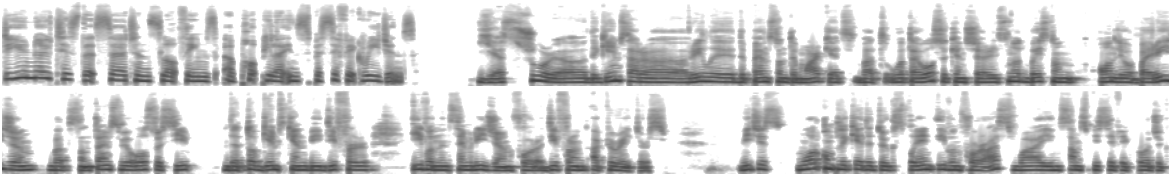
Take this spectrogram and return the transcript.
do you notice that certain slot themes are popular in specific regions? Yes, sure. Uh, the games are uh, really depends on the market, but what I also can share, it's not based on only by region, but sometimes we also see that top games can be differ even in same region for different operators, which is more complicated to explain even for us why in some specific project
